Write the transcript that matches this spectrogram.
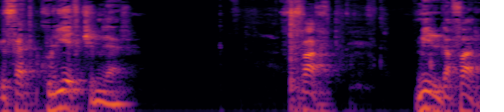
Rüfət Kuliyev kimlər? Fakt. Mir Qafar,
